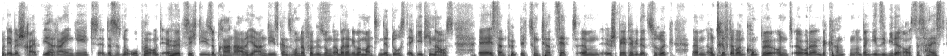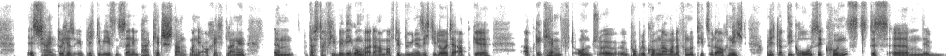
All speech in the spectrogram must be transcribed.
Und er beschreibt, wie er reingeht. Das ist eine Oper und er hört sich die Sopranarie an, die ist ganz wundervoll gesungen, aber dann übermannt ihn der Durst, er geht hinaus. Er ist dann pünktlich zum Terzett ähm, später wieder zurück ähm, und trifft aber einen Kumpel und äh, oder einen Bekannten und dann gehen sie wieder raus. Das heißt, es scheint durchaus üblich gewesen zu sein, im Parkett stand man ja auch recht lange, ähm, dass da viel Bewegung war. Da haben auf der Bühne sich die Leute abge, abgekämpft und äh, im Publikum nahm man davon Notiz oder auch nicht. Und ich glaube, die große Kunst des ähm,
